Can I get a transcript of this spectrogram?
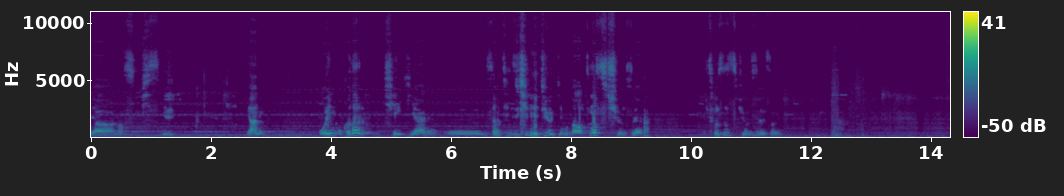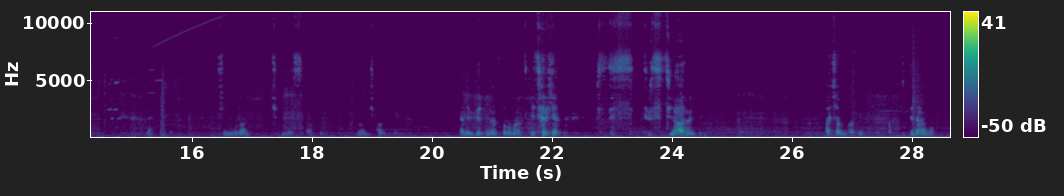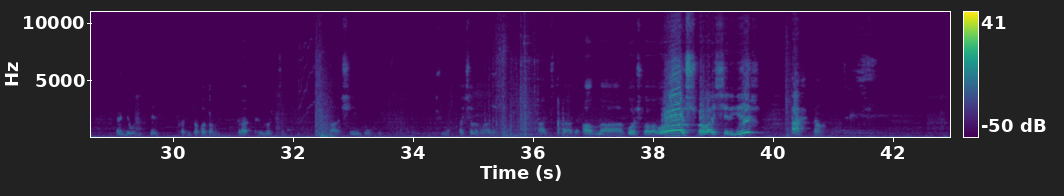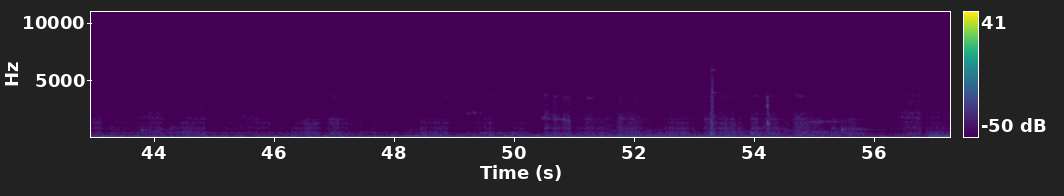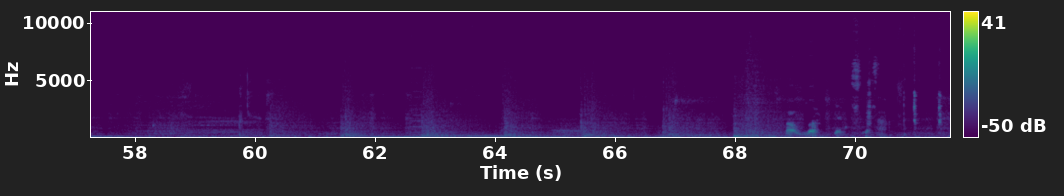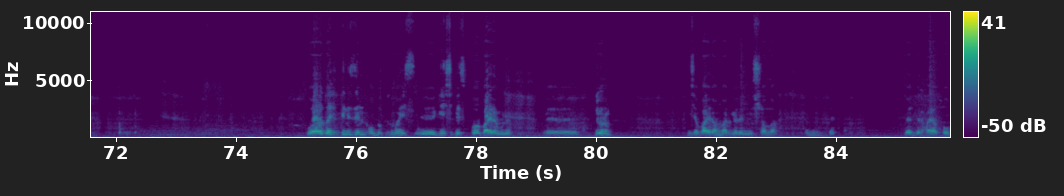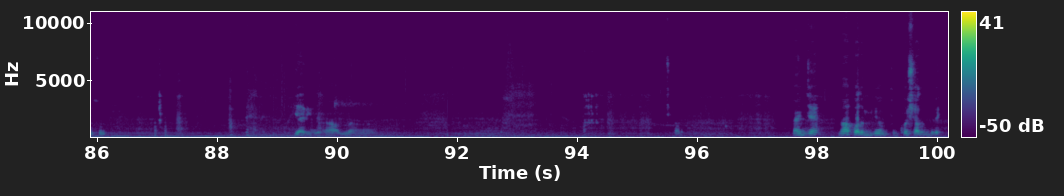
Ya nasıl pis bir yani oyun o kadar şey ki yani e, insanı tedirgin ediyor ki burada altıma sıçıyoruz ya. Altımıza sıçıyoruz resmen. Şimdi buradan çıkacağız artık. Buradan çıkalım. Yani bir götümden solum artık yeter ya. Bizi tırsıtıyor abi. Açalım kapıyı. Gitti değil mi bu? Bence bu gitti. Kapıyı kapatalım. Kıra, kırmak için. Daha şeyim yok. Şunu açalım abi. Açtık abi. Allah. Koş baba. Koş baba içeri gir. Ah tamam. Allah gelmişler. Bu arada hepinizin 19 Mayıs e, Gençlik ve Spor Bayramı'nı e, kutluyorum. Nice bayramlar görelim inşallah önümüzde. Güzel bir hayat olsun. Diğer Allah. Çıkalım. Bence ne yapalım biliyor musun? Koşalım direkt.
